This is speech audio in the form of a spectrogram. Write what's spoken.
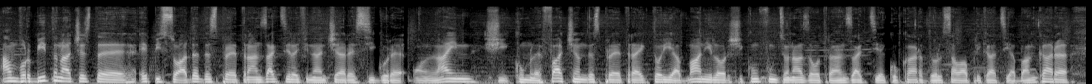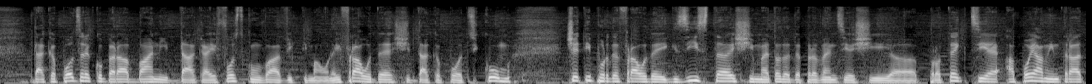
Am vorbit în aceste episoade despre tranzacțiile financiare sigure online și cum le facem, despre traiectoria banilor și cum funcționează o tranzacție cu cardul sau aplicația bancară, dacă poți recupera banii dacă ai fost cumva victima unei fraude și dacă poți cum, ce tipuri de fraude există și metode de prevenție și uh, protecție. Apoi am intrat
